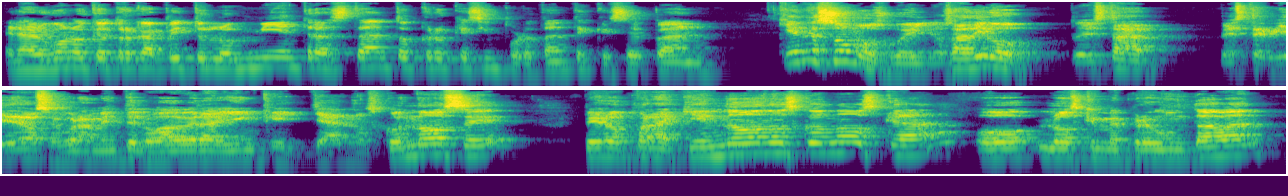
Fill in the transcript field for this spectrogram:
en alguno que otro capítulo. Mientras tanto, creo que es importante que sepan. ¿Quiénes somos, güey? O sea, digo, esta, este video seguramente lo va a ver alguien que ya nos conoce, pero para quien no nos conozca, o los que me preguntaban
